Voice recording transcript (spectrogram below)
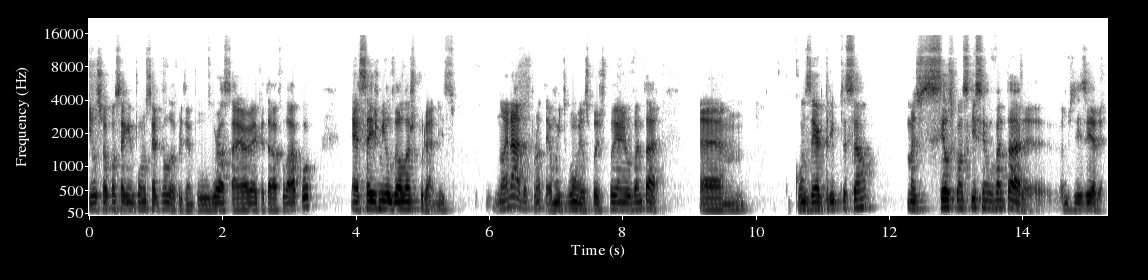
eles só conseguem pôr um certo valor. Por exemplo, o gross IRA que eu estava a falar há pouco é 6 mil dólares por ano. Isso não é nada, pronto, é muito bom eles depois poderem levantar um, com zero tributação, mas se eles conseguissem levantar, eh, vamos dizer,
